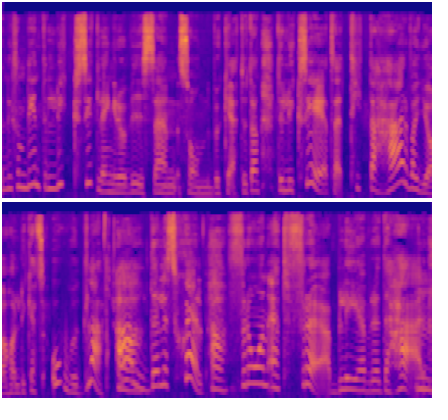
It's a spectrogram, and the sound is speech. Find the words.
liksom, det är inte lyxigt längre att visa en sån bukett utan det lyxiga är att så här, titta här vad jag har lyckats odla alldeles själv. Ja. Från ett frö blev det det här. Mm.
